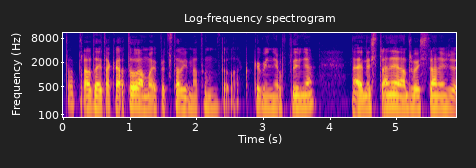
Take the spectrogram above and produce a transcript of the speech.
tá pravda je takáto a moje predstavy na tom veľa ako keby neovplyvňa na jednej strane a na druhej strane, že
